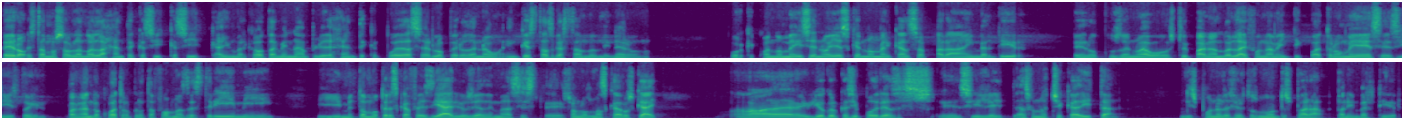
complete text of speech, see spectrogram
Pero estamos hablando de la gente que sí, que sí, hay un mercado también amplio de gente que puede hacerlo, pero de nuevo, ¿en qué estás gastando el dinero? Porque cuando me dicen, oye, es que no me alcanza para invertir, pero pues de nuevo, estoy pagando el iPhone a 24 meses y estoy pagando cuatro plataformas de streaming y me tomo tres cafés diarios y además este, son los más caros que hay. yo creo que sí podrías, eh, si le das una checadita, disponer de ciertos montos para, para invertir.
